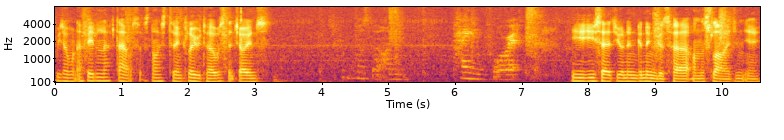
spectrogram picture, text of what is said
we don't want her feeling left out. So it's nice to include her, wasn't it, Jones? Was that I'm paying it. You, you said your Nunganunga's hurt on the slide, didn't you?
